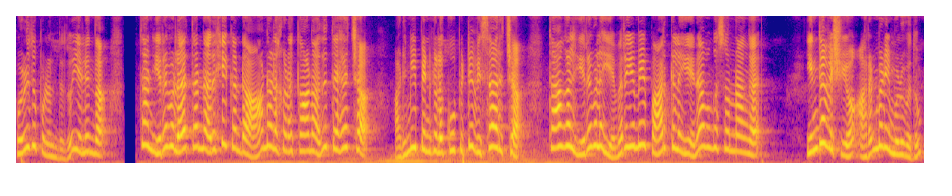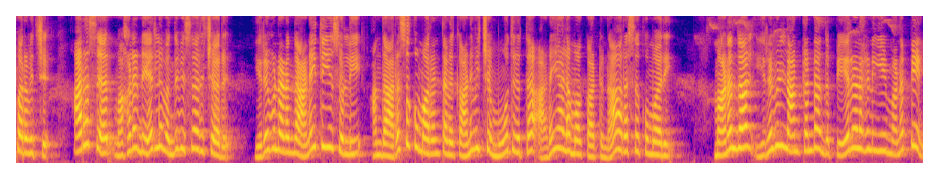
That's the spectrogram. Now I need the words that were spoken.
பொழுது புலர்ந்ததும் எழுந்தா. தான் இரவுல தன் அருகே கண்ட ஆணழகனை காணாது திகைச்சா. அடிமை பெண்களை கூப்பிட்டு விசாரிச்சா. தாங்கள் இரவுல எவரையுமே பார்க்கலையேன்னு அவங்க சொன்னாங்க. இந்த விஷயம் அரண்மனை முழுவதும் பரவுச்சு. அரசர் மகளை நேரில் வந்து விசாரிச்சாரு. இரவு நடந்த அனைத்தையும் சொல்லி அந்த அரசகுமாரன் தனக்கு அணிவிச்ச மோதிரத்தை அடையாளமாக காட்டுனா அரசகுமாரி. மணந்தால் இரவில் நான் கண்ட அந்த பேரழகனையே மணப்பேன்.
